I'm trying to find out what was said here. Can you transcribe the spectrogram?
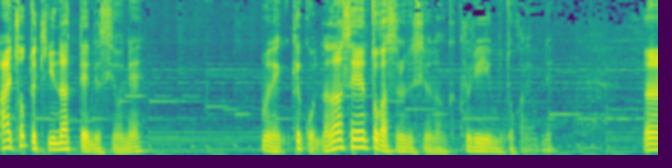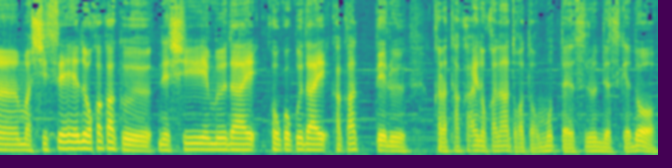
あれちょっと気になってんですよね。もうね結構7,000円とかするんですよなんかクリームとかでもね。うんまあ資生堂価格ね CM 代広告代かかってるから高いのかなとかと思ったりするんですけど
